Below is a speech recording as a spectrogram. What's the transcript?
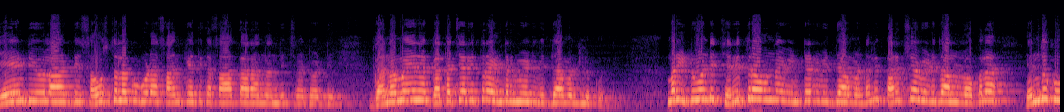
జేఎన్టీయూ లాంటి సంస్థలకు కూడా సాంకేతిక సహకారాన్ని అందించినటువంటి ఘనమైన గత చరిత్ర ఇంటర్మీడియట్ విద్యామండలికి ఉంది. మరి ఇటువంటి చరిత్ర ఉన్న ఇంటర్ విద్యామండలి పరీక్ష విడుదల లోపల ఎందుకు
